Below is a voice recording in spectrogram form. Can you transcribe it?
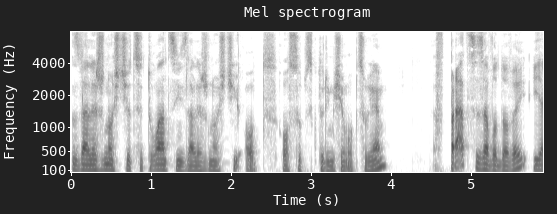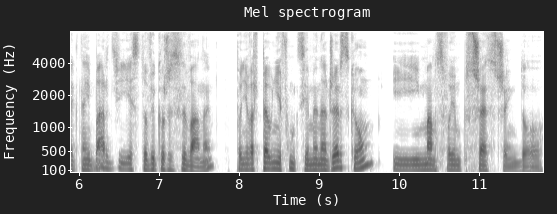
w zależności od sytuacji, w zależności od osób, z którymi się obcuję. W pracy zawodowej jak najbardziej jest to wykorzystywane, ponieważ pełnię funkcję menedżerską i mam swoją przestrzeń do,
